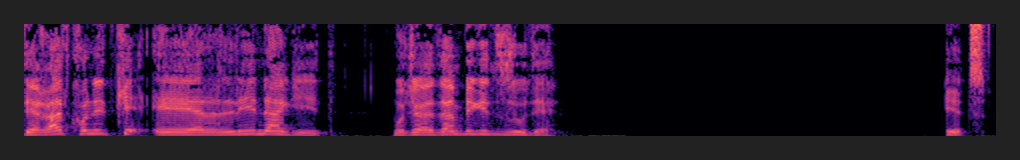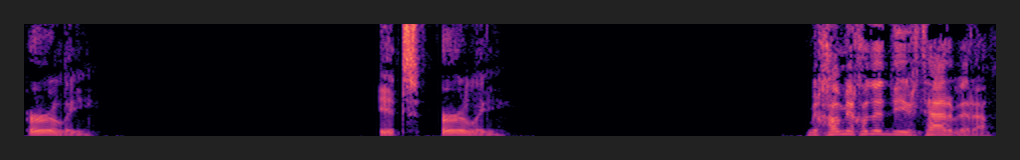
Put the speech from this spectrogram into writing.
دقت کنید که ارلی نگید مجددا بگید زوده It's early. It's early. میخوام یه خود دیرتر برم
